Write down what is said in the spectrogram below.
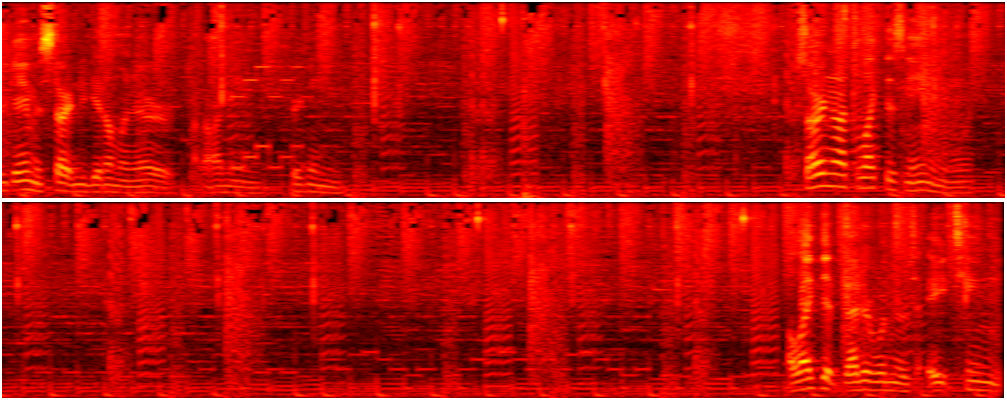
Your game is starting to get on my nerve. I mean, freaking... I'm starting not to like this game anymore. I liked it better when there was 18.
